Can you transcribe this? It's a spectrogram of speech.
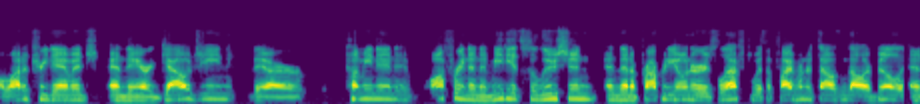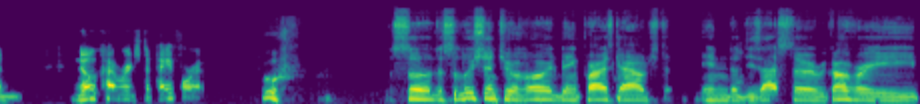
a lot of tree damage and they are gouging, they are coming in and offering an immediate solution and then a property owner is left with a $500,000 bill and no coverage to pay for it. Oof so the solution to avoid being price gouged in the disaster recovery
